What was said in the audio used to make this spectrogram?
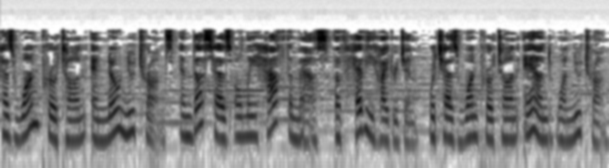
has one proton and no neutrons, and thus has only half the mass of heavy hydrogen, which has one proton and one neutron.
